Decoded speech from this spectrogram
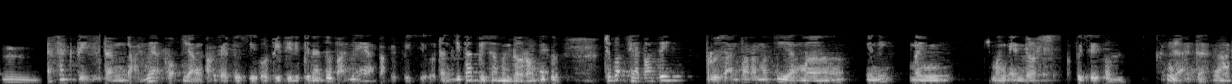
Hmm. Efektif dan banyak kok yang pakai VCO di Filipina itu banyak yang pakai VCO dan kita bisa mendorong itu. Coba siapa sih perusahaan farmasi yang me, ini meng, mengendorse VCO? Kan nggak ada. Nah,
